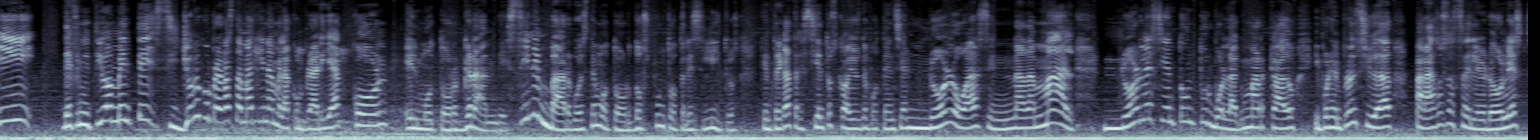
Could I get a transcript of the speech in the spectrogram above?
Y definitivamente, si yo me comprara esta máquina, me la compraría con el motor grande. Sin embargo, este motor 2.3 litros, que entrega 300 caballos de potencia, lo hacen nada mal. No le siento un turbolag marcado. Y por ejemplo en ciudad, para esos acelerones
